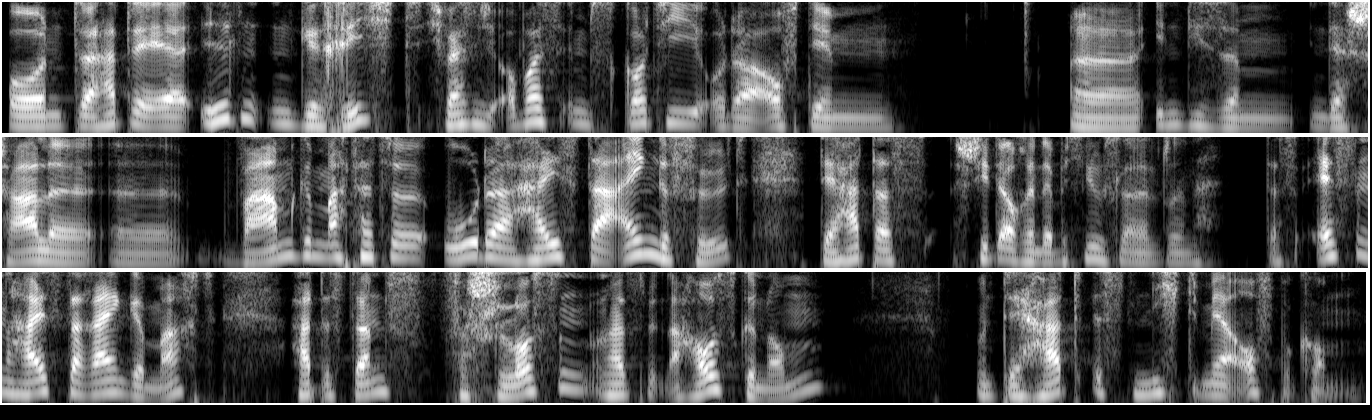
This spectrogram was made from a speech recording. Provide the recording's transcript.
Und da hatte er irgendein Gericht, ich weiß nicht, ob er es im Scotty oder auf dem, äh, in diesem, in der Schale äh, warm gemacht hatte oder heiß da eingefüllt. Der hat das, steht auch in der Bedienungsanleitung drin, das Essen heiß da reingemacht, hat es dann verschlossen und hat es mit nach Haus genommen und der hat es nicht mehr aufbekommen.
